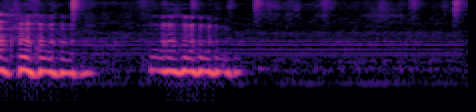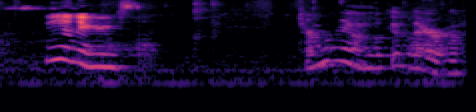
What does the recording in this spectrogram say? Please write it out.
Manners. Turn around, look at Lara.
